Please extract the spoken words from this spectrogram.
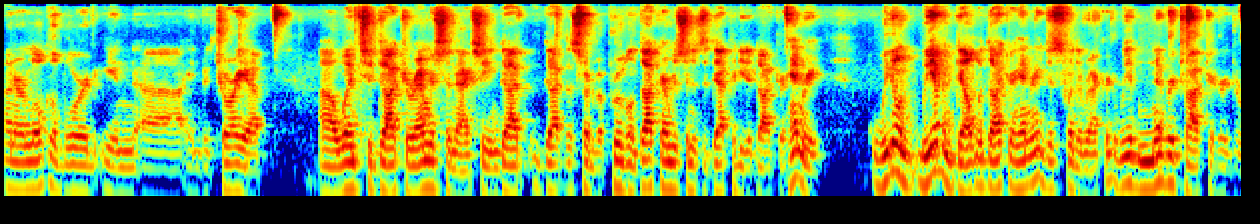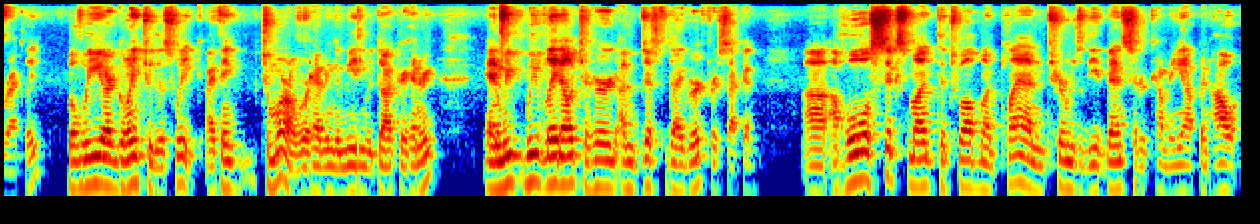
and our local board in uh, in Victoria uh, went to Dr. Emerson actually and got got the sort of approval. And Dr. Emerson is the deputy to Dr. Henry. We don't we haven't dealt with Dr. Henry just for the record. We have never talked to her directly, but we are going to this week. I think tomorrow we're having a meeting with Dr. Henry, and we've we've laid out to her. I'm just to divert for a second. Uh, a whole six month to 12 month plan in terms of the events that are coming up and how,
